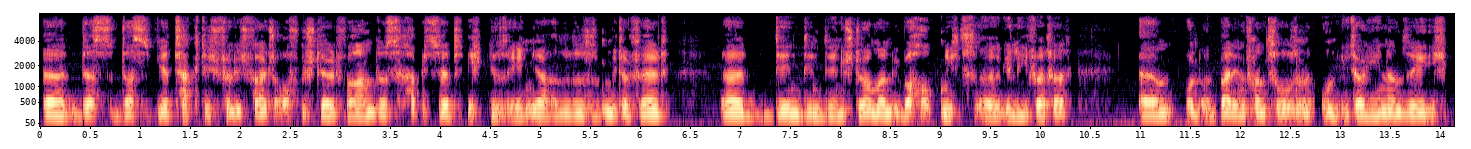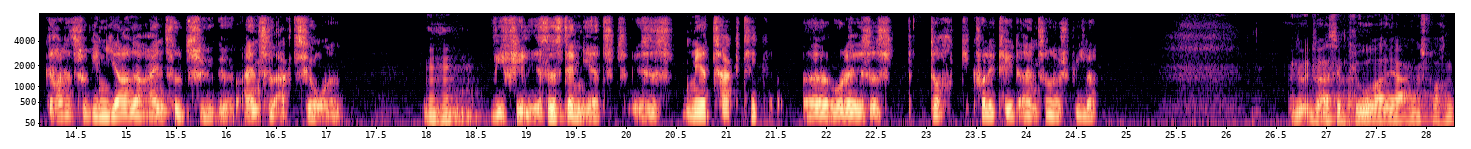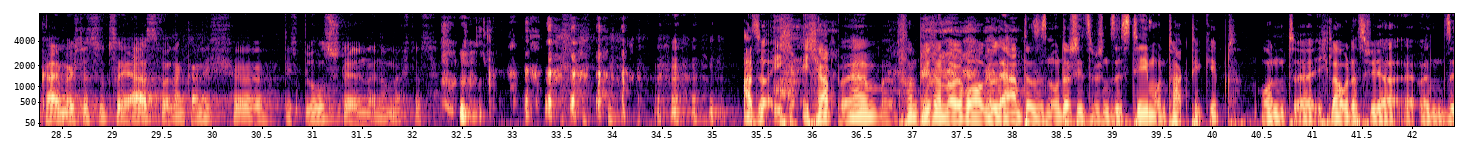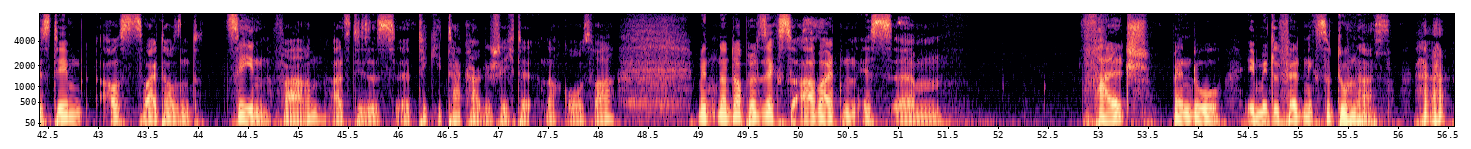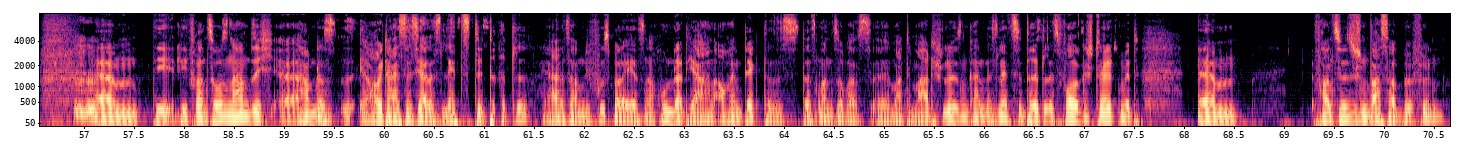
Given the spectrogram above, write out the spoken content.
Äh, dass, dass wir taktisch völlig falsch aufgestellt waren, das habe ich selbst ich gesehen. Ja, also das Mittelfeld äh, den, den, den Stürmern überhaupt nichts äh, geliefert hat. Ähm, und, und bei den Franzosen und Italienern sehe ich geradezu geniale Einzelzüge, Einzelaktionen. Mhm. Wie viel ist es denn jetzt? Ist es mehr Taktik äh, oder ist es doch die Qualität einzelner Spieler? Du, du, hast den Plural ja angesprochen. Kai, möchtest du zuerst, weil dann kann ich äh, dich bloßstellen, wenn du möchtest. also ich, ich habe ähm, von Peter Neurohr gelernt, dass es einen Unterschied zwischen System und Taktik gibt. Und äh, ich glaube, dass wir äh, ein System aus 2010 fahren, als dieses äh, Tiki-Taka-Geschichte noch groß war. Mit einer Doppel-6 zu arbeiten ist ähm, falsch, wenn du im Mittelfeld nichts zu tun hast. mhm. ähm, die, die Franzosen haben sich, äh, haben das, heute heißt es ja das letzte Drittel, ja, das haben die Fußballer jetzt nach 100 Jahren auch entdeckt, dass, es, dass man sowas äh, mathematisch lösen kann. Das letzte Drittel ist vollgestellt mit ähm, französischen Wasserbüffeln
